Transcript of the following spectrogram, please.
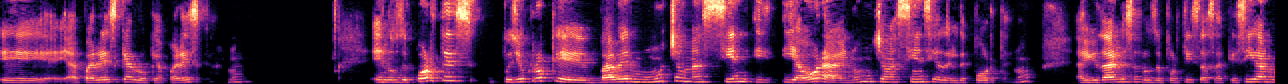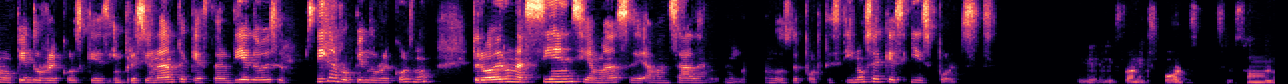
eh, aparezca lo que aparezca, ¿no? En los deportes, pues yo creo que va a haber mucha más ciencia, y, ahora hay ¿no? mucha más ciencia del deporte, ¿no? Ayudarles a los deportistas a que sigan rompiendo récords, que es impresionante que hasta el día de hoy se sigan rompiendo récords, ¿no? Pero va a haber una ciencia más eh, avanzada en los deportes. Y no sé qué es esports. Electronic Sports son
